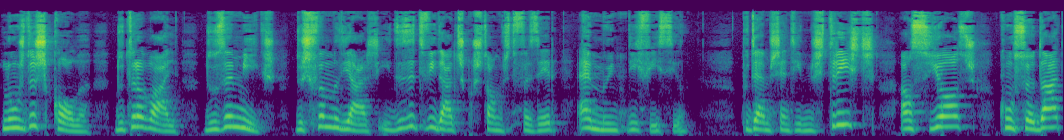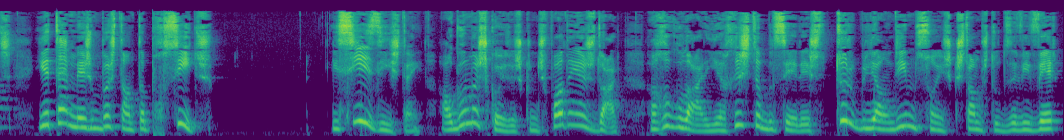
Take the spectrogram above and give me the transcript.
longe da escola, do trabalho, dos amigos, dos familiares e das atividades que gostamos de fazer é muito difícil. Podemos sentir-nos tristes, ansiosos, com saudades e até mesmo bastante aborrecidos. E se existem algumas coisas que nos podem ajudar a regular e a restabelecer este turbilhão de emoções que estamos todos a viver,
